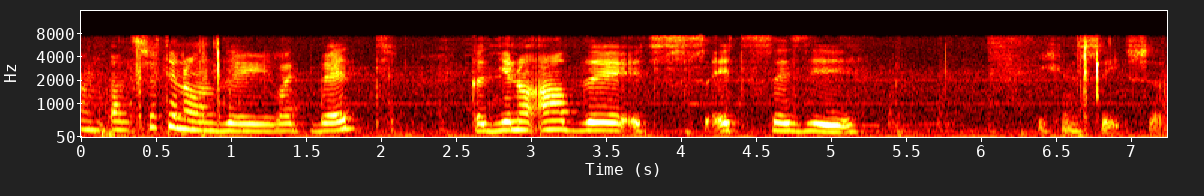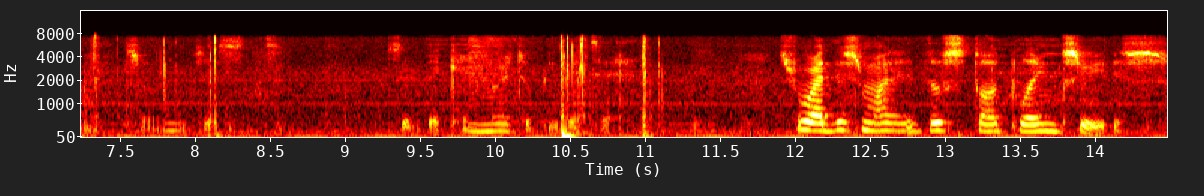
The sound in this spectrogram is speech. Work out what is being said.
I'm, I'm sitting on the, like, bed. Because, you know, out there, it's, it says, uh, you can see, so, so just set the camera to be better. So right, this might just start playing serious.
